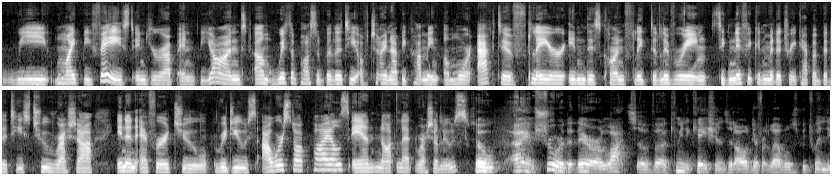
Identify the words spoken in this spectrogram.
we might be faced in Europe and beyond um, with the possibility of China becoming a more active player in this conflict, delivering significant military capabilities to Russia in an effort to reduce our stockpiles and not let Russia lose? So I am sure that there are lots of uh, communications at all different levels between the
